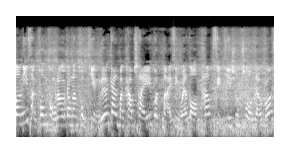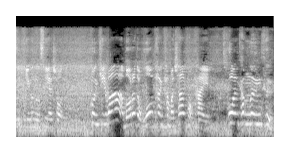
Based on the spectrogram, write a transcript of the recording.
ตอนนี้สังคมของเรากำลังถกเถียงเรื่องการบังคับใช้กฎหมายสิ่งแวดล้อมทับสิทธิชุมชน แล้วก็สิทธิมนุษยชน คุณคิดว่ามรดกโลกทางธรรมชาติของไทย ควรคำนึงถึง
